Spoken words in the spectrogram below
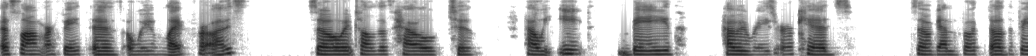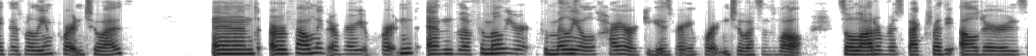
Islam, our faith is a way of life for us. So it tells us how to how we eat, bathe, how we raise our kids. So again, both the faith is really important to us, and our families are very important, and the familiar familial hierarchy is very important to us as well. So a lot of respect for the elders,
